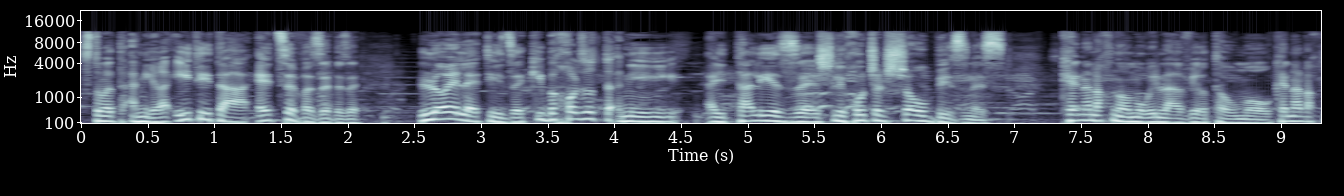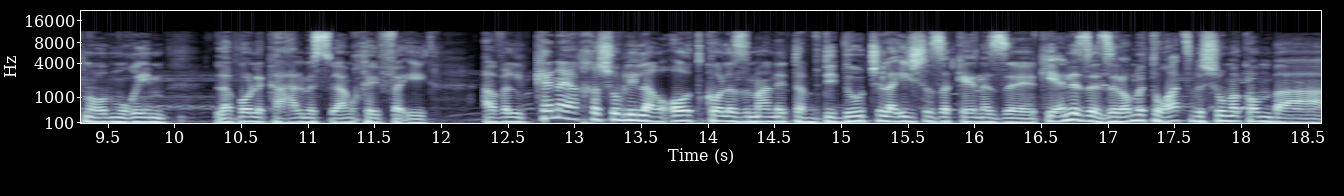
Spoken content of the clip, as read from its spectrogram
זאת אומרת, אני ראיתי את העצב הזה וזה. לא העליתי את זה, כי בכל זאת, אני, הייתה לי איזה שליחות של שואו ביזנס. כן, אנחנו אמורים להעביר את ההומור, כן, אנחנו אמורים לבוא לקהל מסוים חיפאי. אבל כן היה חשוב לי להראות כל הזמן את הבדידות של האיש הזקן הזה, כי אין לזה, זה לא מתורץ בשום מקום ב,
